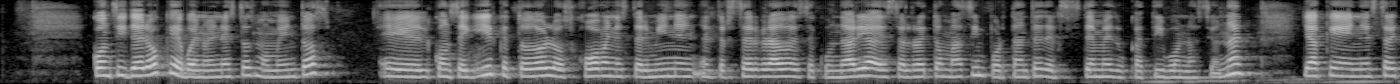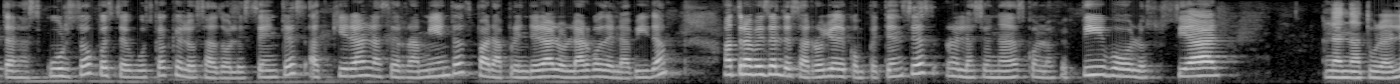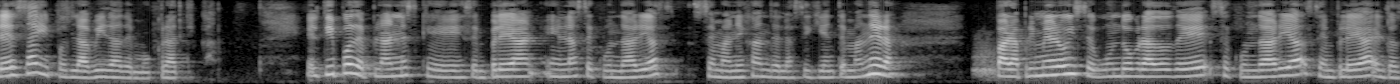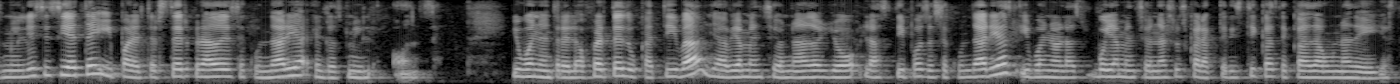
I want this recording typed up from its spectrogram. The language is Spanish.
Considero que, bueno, en estos momentos el conseguir que todos los jóvenes terminen el tercer grado de secundaria es el reto más importante del sistema educativo nacional, ya que en este transcurso pues se busca que los adolescentes adquieran las herramientas para aprender a lo largo de la vida a través del desarrollo de competencias relacionadas con lo afectivo, lo social, la naturaleza y pues la vida democrática. El tipo de planes que se emplean en las secundarias se manejan de la siguiente manera. Para primero y segundo grado de secundaria se emplea el 2017 y para el tercer grado de secundaria el 2011. Y bueno, entre la oferta educativa ya había mencionado yo los tipos de secundarias y bueno, las voy a mencionar sus características de cada una de ellas.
